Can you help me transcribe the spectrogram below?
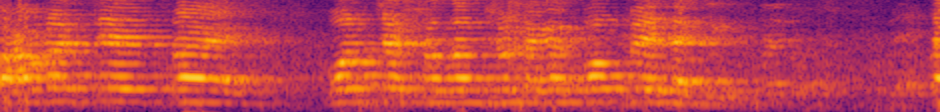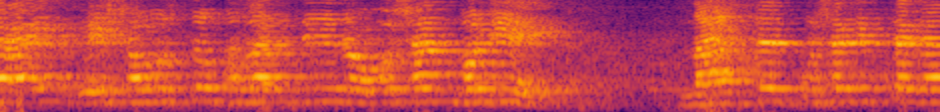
পাওনার চেয়ে প্রায় পঞ্চাশ শতাংশ টাকা কম পেয়ে থাকি। তাই এই সমস্ত ভোগান্তির অবসান ঘটিয়ে নার্সদের পোশাকের টাকা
